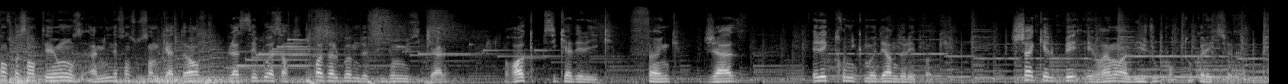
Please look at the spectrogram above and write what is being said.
1971 à 1974, Placebo a sorti trois albums de fusion musicale, rock psychédélique, funk, jazz, électronique moderne de l'époque. Chaque LP est vraiment un bijou pour tout collectionneur.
